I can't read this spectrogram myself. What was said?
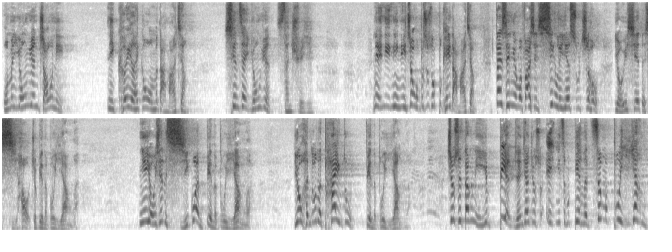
我们永远找你，你可以来跟我们打麻将，现在永远三缺一。你你你你知道我不是说不可以打麻将，但是你有没有发现，信了耶稣之后，有一些的喜好就变得不一样了，你有一些的习惯变得不一样了，有很多的态度变得不一样了。”就是当你一变，人家就说：“哎，你怎么变得这么不一样？”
